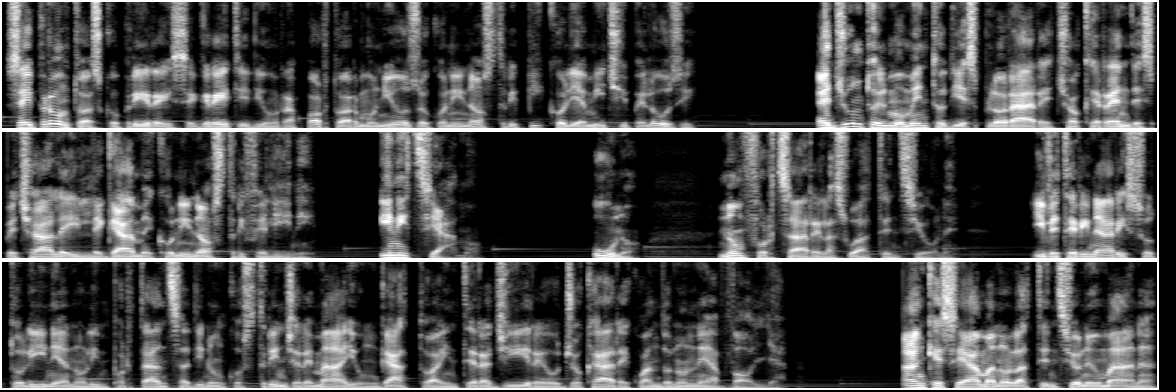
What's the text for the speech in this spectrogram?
Sei pronto a scoprire i segreti di un rapporto armonioso con i nostri piccoli amici pelosi? È giunto il momento di esplorare ciò che rende speciale il legame con i nostri felini. Iniziamo. 1. Non forzare la sua attenzione. I veterinari sottolineano l'importanza di non costringere mai un gatto a interagire o giocare quando non ne ha voglia. Anche se amano l'attenzione umana,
